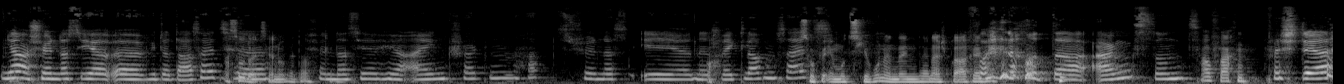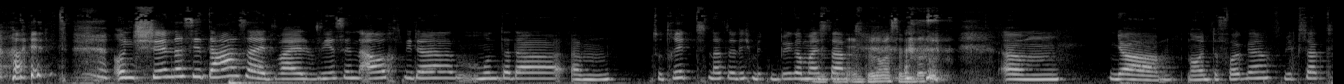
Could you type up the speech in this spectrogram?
Ja, schön, dass ihr äh, wieder da seid. Achso, da ist ja äh, noch weiter. schön, dass ihr hier eingeschalten habt. Schön, dass ihr nicht Ach, weglaufen seid. So viele Emotionen in deiner Sprache. Voll lauter Angst und Aufwachen. Verstörtheit. Und schön, dass ihr da seid, weil wir sind auch wieder munter da. Ähm, zu dritt natürlich mit dem Bürgermeister. Mit dem Bürgermeister. Ähm, ja, neunte Folge, wie gesagt.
